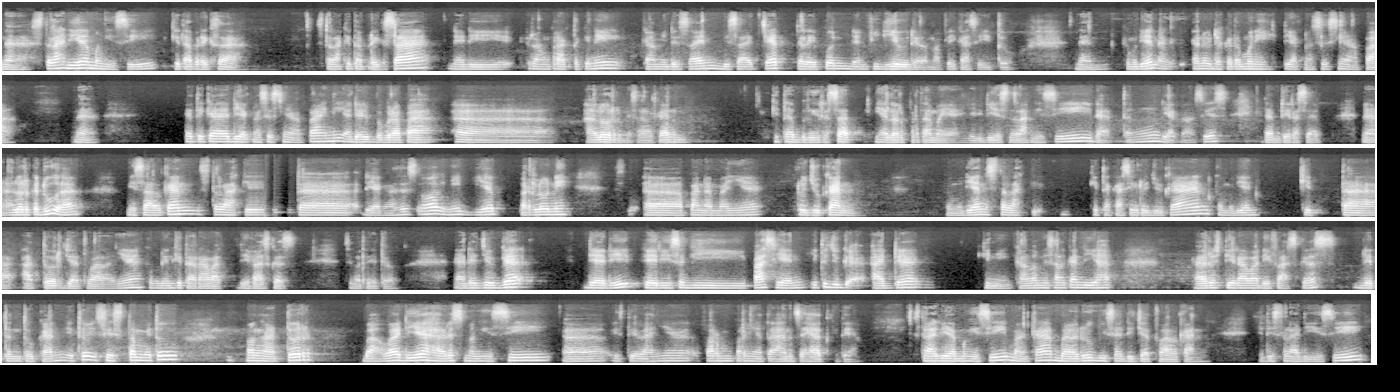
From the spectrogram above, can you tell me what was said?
Nah setelah dia mengisi, kita periksa. Setelah kita periksa, nah di ruang praktek ini kami desain bisa chat, telepon, dan video dalam aplikasi itu. Dan kemudian kan udah ketemu nih diagnosisnya apa. Nah, ketika diagnosisnya apa, ini ada beberapa uh, alur. Misalkan kita beri resep, ini alur pertama ya. Jadi dia setelah ngisi, datang, diagnosis, kita beri resep. Nah, alur kedua, misalkan setelah kita diagnosis, oh ini dia perlu nih uh, apa namanya rujukan. Kemudian setelah kita kasih rujukan, kemudian kita atur jadwalnya, kemudian kita rawat di vaskes. Seperti itu. Ada juga jadi dari segi pasien itu juga ada gini, kalau misalkan dia harus dirawat di vaskes, ditentukan itu sistem itu mengatur bahwa dia harus mengisi uh, istilahnya form pernyataan sehat gitu ya. Setelah dia mengisi, maka baru bisa dijadwalkan. Jadi setelah diisi,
